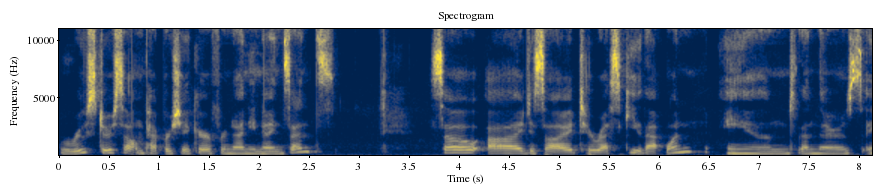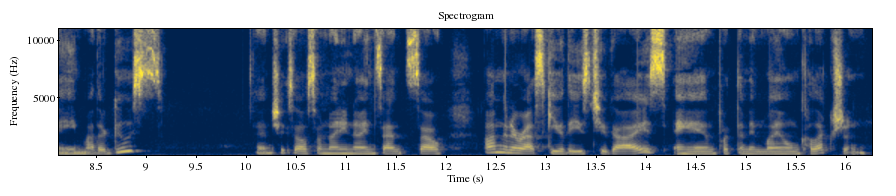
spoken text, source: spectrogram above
rooster salt and pepper shaker for 99 cents. So I decide to rescue that one. And then there's a mother goose, and she's also 99 cents. So I'm going to rescue these two guys and put them in my own collection.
